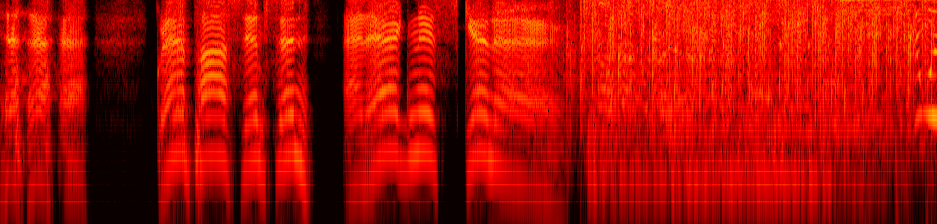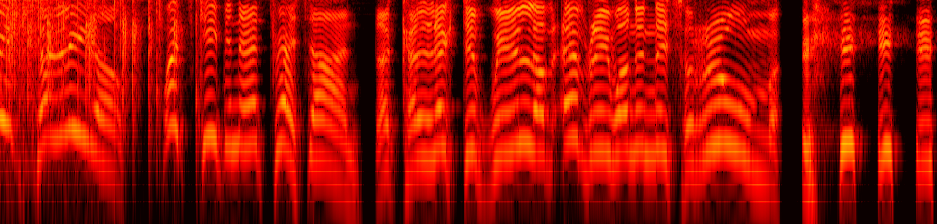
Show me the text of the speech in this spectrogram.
Grandpa Simpson and Agnes Skinner. Wait, Toledo! What's keeping that dress on? The collective will of everyone in this room!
